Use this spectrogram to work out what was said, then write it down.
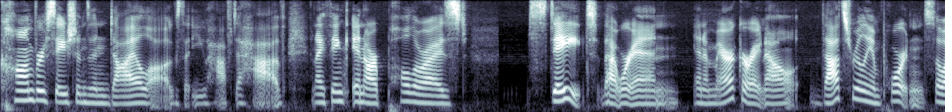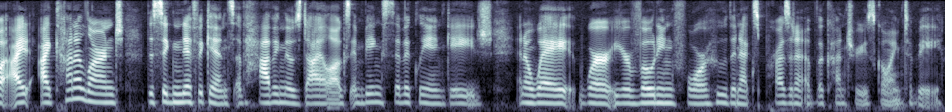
conversations and dialogues that you have to have. And I think in our polarized state that we're in in America right now, that's really important. So I, I kind of learned the significance of having those dialogues and being civically engaged in a way where you're voting for who the next president of the country is going to be.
